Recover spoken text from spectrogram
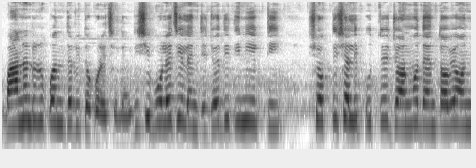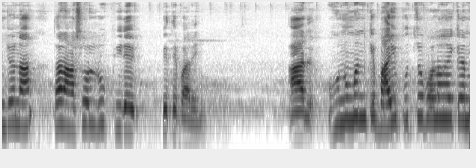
বানরে রূপান্তরিত করেছিলেন। ঋষি বলেছিলেন যে, যদি তিনি একটি শক্তিশালী পুত্রের জন্ম দেন, তবে অঞ্জনা তার আসল রূপ ফিরে পেতে পারেন। আর হনুমানকে বায়ুপুত্র বলা হয় কেন?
